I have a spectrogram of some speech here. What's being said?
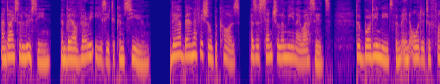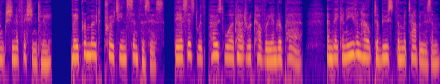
and isoleucine, and they are very easy to consume. They are beneficial because, as essential amino acids, the body needs them in order to function efficiently. They promote protein synthesis, they assist with post-workout recovery and repair, and they can even help to boost the metabolism,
